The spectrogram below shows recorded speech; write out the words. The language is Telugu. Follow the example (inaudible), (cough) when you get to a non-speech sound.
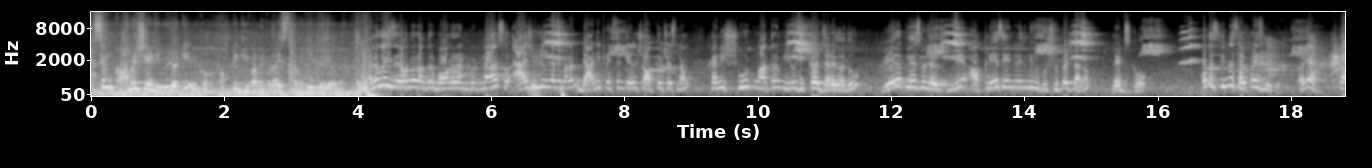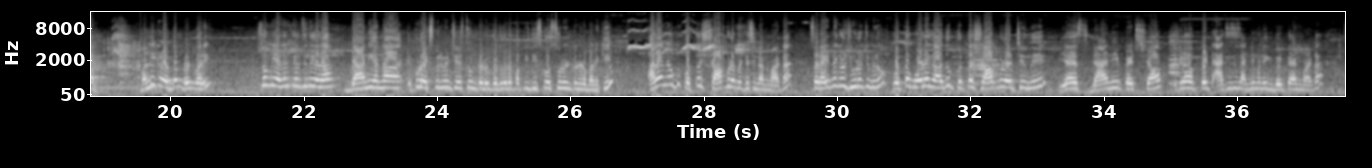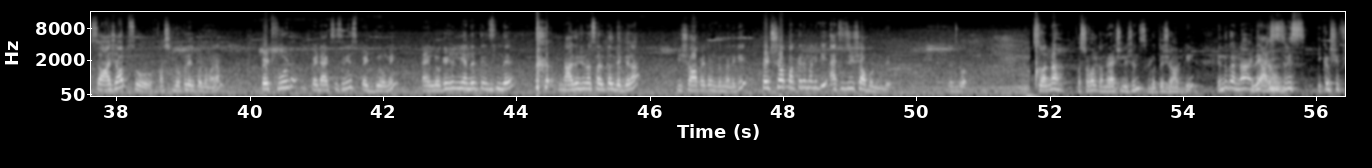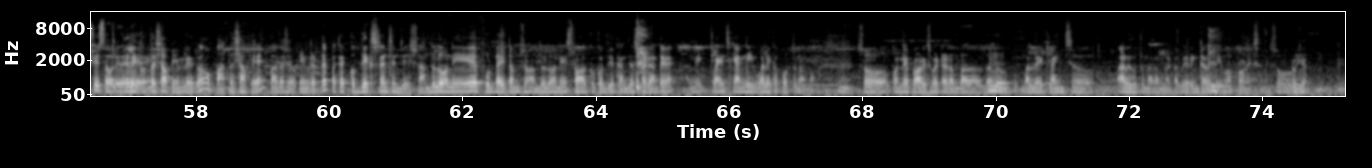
మాక్సిమం కామెంట్స్ చేయండి ఈ వీడియోకి. మీకు ఒక పప్పి గివ్ అవే కూడా ఇస్తున్నాం ఈ వీడియోలో. హలో గైజ్ ఎలా ఉన్నారు? అందరూ బాగున్నారు అనుకుంటున్నా. సో యాజ్ యూజువల్ గానే మనం డానీ పెట్స్ అండ్ కెనల్ షాప్కి వచ్చేసినాం కానీ షూట్ మాత్రం ఈరోజు ఇక్కడ జరగదు. వేరే ప్లేస్లో జరుగుతుంది. ఆ ప్లేస్ ఏంటనేది మీకు ఇప్పుడు చూపెడతాను. లెట్స్ గో ఒక చిన్న సర్ప్రైజ్ మీకు. ఓకే కమ్ మళ్ళీ ఇక్కడ వద్దాం. డోంట్ వరీ సో మీ అందరికి తెలిసింది కదా డానీ అన్న ఎప్పుడు ఎక్స్పెరిమెంట్ చేస్తూ ఉంటాడు. కొత్త కొత్త పప్పి తీసుకొస్తూ ఉంటున్నాడు మనకి. అలానే ఒక కొత్త షాప్ కూడా పెట్టేసింది అనమాట సో రైట్ ఇక్కడ చూడొచ్చు మీరు. కొత్త బోర్డే కాదు కొత్త షాప్ కూడా వచ్చింది. ఎస్ డానీ పెట్ షాప్ ఇక్కడ పెట్ యాక్సెసరీస్ అన్ని మనకి దొరుకుతాయి అనమాట సో ఆ షాప్ సో ఫస్ట్ లోపల వెళ్ళిపోతాం మనం. Pet food pet accessories pet grooming and location మీ అందరికీ తెలిసిందే. (coughs) నాగార్జున సర్కిల్ దగ్గర ఈ షాప్ అయితే ఉంటుంది మనకి. పెట్ షాప్ పక్కనే మనకి యాక్సెసరీ షాప్ ఉంటుంది. లెట్స్ గో సో అన్న ఫస్ట్ ఆఫ్ ఆల్ కంగ్రాచులేషన్స్ కొత్త షాప్కి ఎందుకన్నా అంటే యాక్సెసరీస్ ఇక్కడ షిఫ్ట్ చేస్తావు లే, లేదా కొత్త షాప్ ఏం లేదు పాత షాపే పాత షాప్ ఏంటంటే పక్క కొద్ది ఎక్స్టెన్షన్ చేసిన అందులోనే ఫుడ్ ఐటమ్స్ అందులోనే స్టాక్ కొద్దిగా కంజెస్టెడ్ అంటే అన్ని క్లయింట్స్కి అన్ని ఇవ్వలేకపోతున్నాము. సో కొన్ని ప్రోడక్ట్స్ పెట్టడం బదులు మళ్ళీ క్లయింట్స్ అడుగుతున్నారు అనమాట వేరే ఇంకా లేవా ప్రోడక్ట్స్ అని. సో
